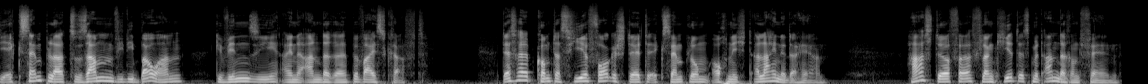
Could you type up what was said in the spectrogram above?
die Exemplar zusammen wie die Bauern, gewinnen sie eine andere Beweiskraft. Deshalb kommt das hier vorgestellte Exemplum auch nicht alleine daher. Haasdörfer flankiert es mit anderen Fällen,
